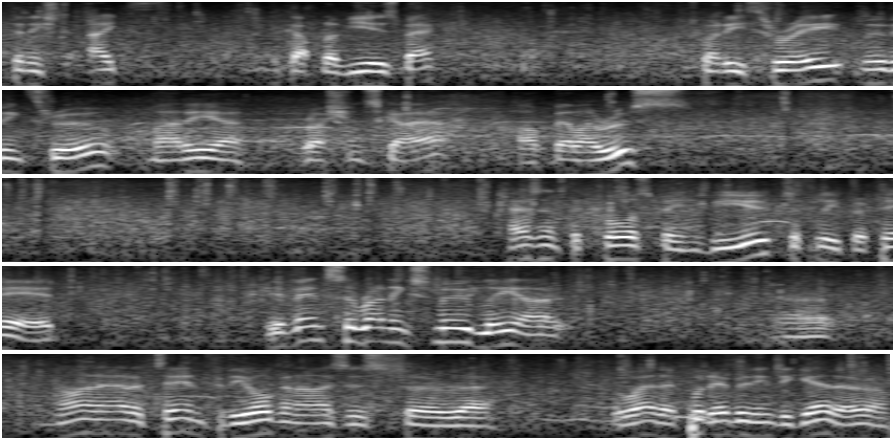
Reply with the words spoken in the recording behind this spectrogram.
Finished eighth a couple of years back. 23 moving through. Maria Rushinskaya of Belarus. Hasn't the course been beautifully prepared? The events are running smoothly. Uh, uh, 9 out of 10 for the organisers for uh, the way they put everything together. Um,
